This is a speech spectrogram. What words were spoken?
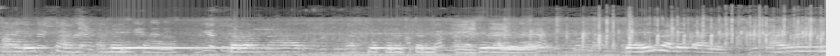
फाउंडेशन अमेरिका सर्वांना राष्ट्रीय पुरस्कार झालेलं आहे. जाहीर झालेलं आहे. आणि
